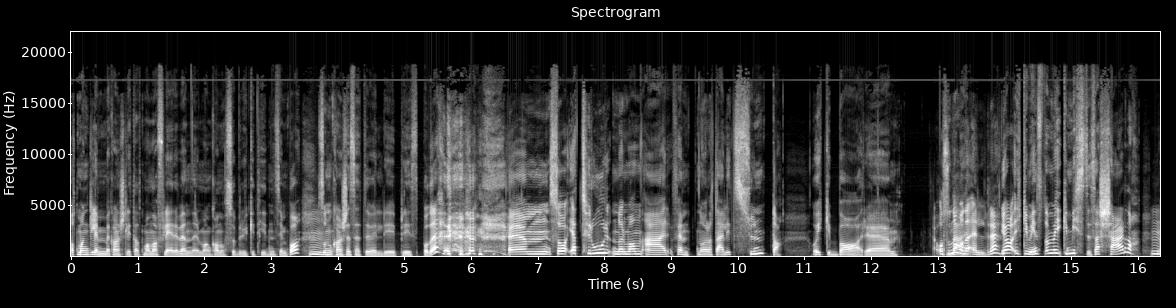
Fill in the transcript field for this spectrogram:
at man glemmer kanskje litt at man har flere venner man kan også bruke tiden sin på, som kanskje setter veldig pris på det. um, så jeg tror når man er 15 år at det er litt sunt, da, og ikke bare Også når man er eldre. ja, ikke minst. Om vi ikke mister seg sjæl, da. Mm.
